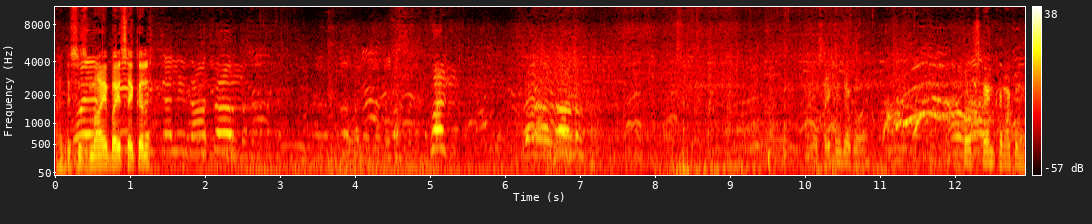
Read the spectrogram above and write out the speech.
And this is my bicycle. मेरा साइकिल देखो तो स्टैंड खड़ा करो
